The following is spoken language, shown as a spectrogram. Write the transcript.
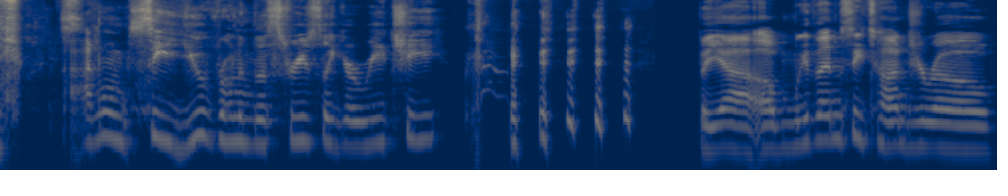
I don't see you running the streets like Yoriichi. but yeah, um, we then see Tanjiro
